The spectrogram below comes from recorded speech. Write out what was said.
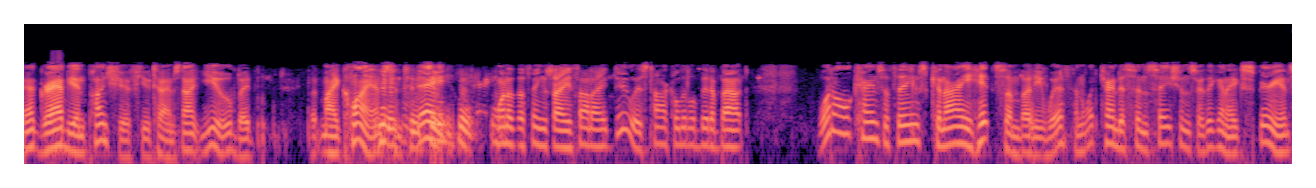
uh, grab you and punch you a few times. Not you, but but my clients. And today, one of the things I thought I'd do is talk a little bit about what all kinds of things can I hit somebody with, and what kind of sensations are they going to experience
